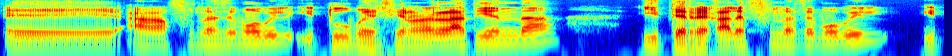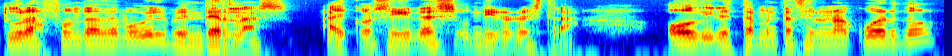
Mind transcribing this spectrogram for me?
eh, haga fundas de móvil y tú mencionar a la tienda y te regales fundas de móvil y tú las fundas de móvil venderlas. Ahí conseguirás un dinero extra. O directamente hacer un acuerdo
